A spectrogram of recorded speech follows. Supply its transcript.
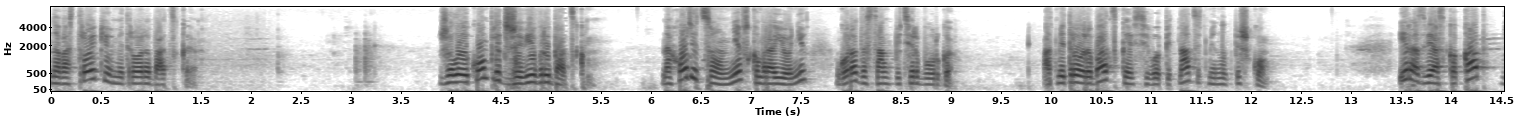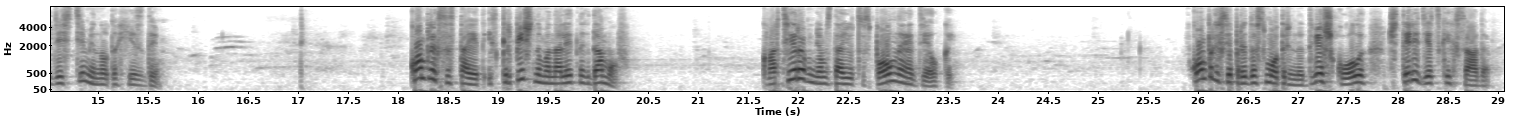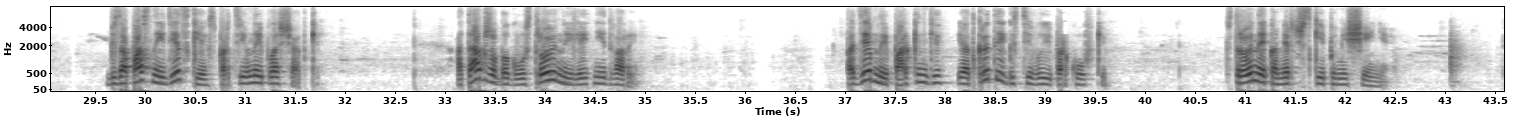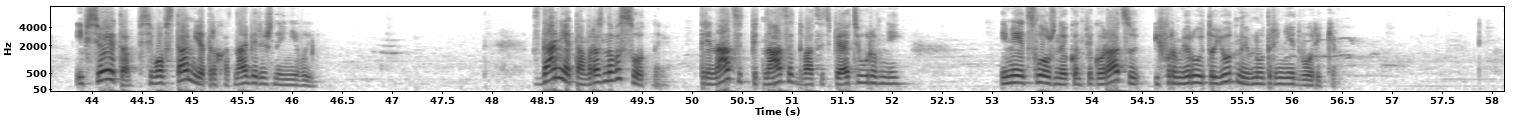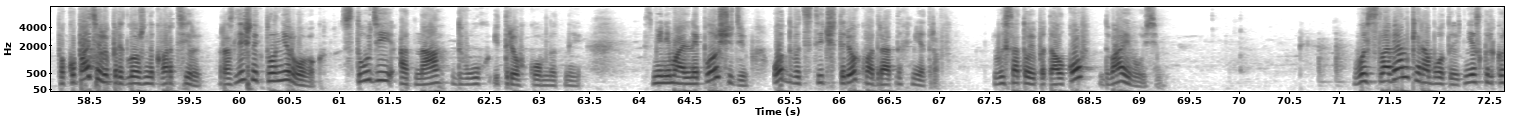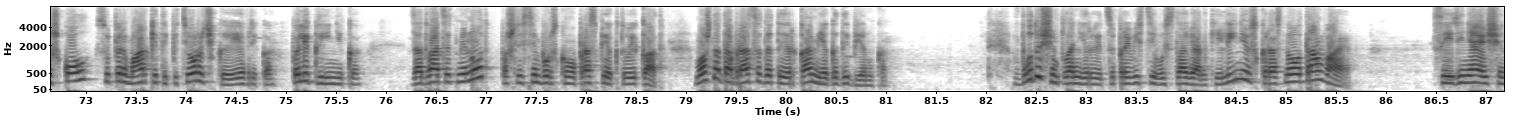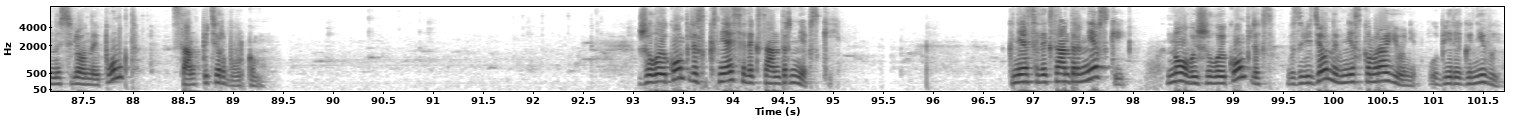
Новостройки в метро Рыбацкая. Жилой комплекс «Живи в Рыбацком». Находится он в Невском районе города Санкт-Петербурга. От метро Рыбацкая всего 15 минут пешком. И развязка КАТ в 10 минутах езды. Комплекс состоит из кирпично-монолитных домов. Квартиры в нем сдаются с полной отделкой. В комплексе предусмотрены две школы, четыре детских сада – безопасные детские спортивные площадки, а также благоустроенные летние дворы, подземные паркинги и открытые гостевые парковки, встроенные коммерческие помещения. И все это всего в 100 метрах от набережной Невы. Здания там разновысотные, 13, 15, 25 уровней, имеют сложную конфигурацию и формируют уютные внутренние дворики. Покупателю предложены квартиры различных планировок, студии одна, двух и трехкомнатные, с минимальной площадью от 24 квадратных метров, высотой потолков 2,8. В Усть-Славянке работает несколько школ, супермаркеты «Пятерочка» и «Эврика», поликлиника. За 20 минут по Шлиссенбургскому проспекту и КАТ можно добраться до ТРК «Мега Дыбенко». В будущем планируется провести в Усть-Славянке линию скоростного трамвая, соединяющую населенный пункт с Санкт-Петербургом. Жилой комплекс «Князь Александр Невский». Князь Александр Невский – новый жилой комплекс, возведенный в Невском районе у берега Невы.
